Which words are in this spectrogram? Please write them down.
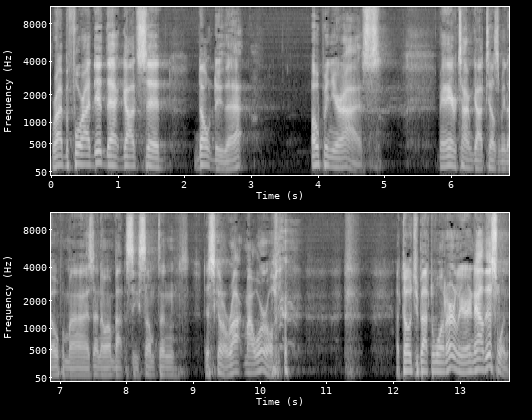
Right before I did that, God said, Don't do that. Open your eyes. Man, every time God tells me to open my eyes, I know I'm about to see something that's going to rock my world. I told you about the one earlier, and now this one.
